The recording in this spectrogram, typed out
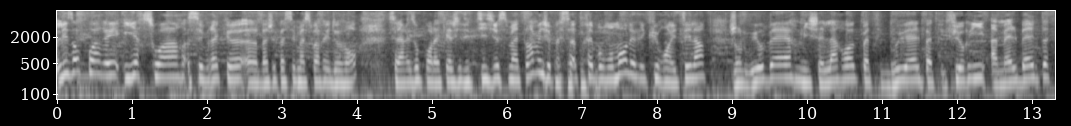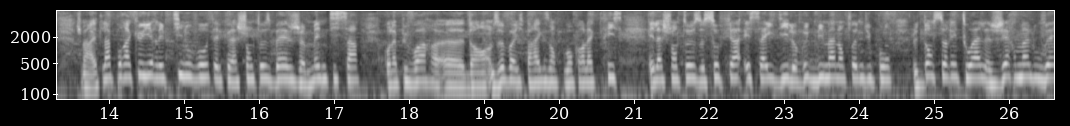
Les enfoirés, hier soir, c'est vrai que euh, bah, j'ai passé ma soirée devant. C'est la raison pour laquelle j'ai des petits yeux ce matin, mais j'ai passé un très bon moment. Les récurrents étaient là. Jean-Louis Aubert, Michel Larocque, Patrick Bruel, Patrick Fiori, Amel Bent. Je m'arrête là pour accueillir les petits nouveaux tels que la chanteuse belge Mentissa, qu'on a pu voir euh, dans The Voice par exemple, ou encore l'actrice et la chanteuse Sophia Essaidi, le rugbyman Antoine Dupont, le danseur étoile Germain Louvet,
